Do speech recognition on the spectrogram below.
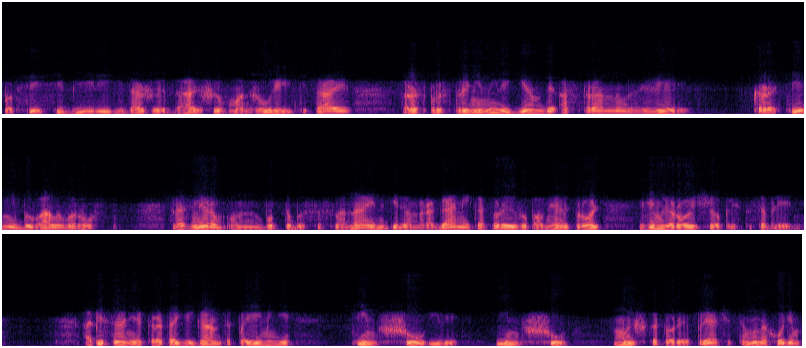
по всей Сибири и даже дальше, в Манчжурии и Китае, распространены легенды о странном звере, кроте небывалого роста. Размером он будто бы со слона и наделен рогами, которые выполняют роль землероющего приспособления. Описание крота-гиганта по имени Тиншу или Иншу, мышь, которая прячется, мы находим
